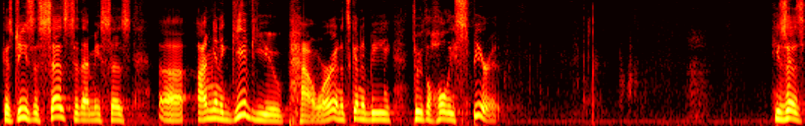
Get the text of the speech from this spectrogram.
Because Jesus says to them, He says, uh, I'm going to give you power, and it's going to be through the Holy Spirit. He says,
